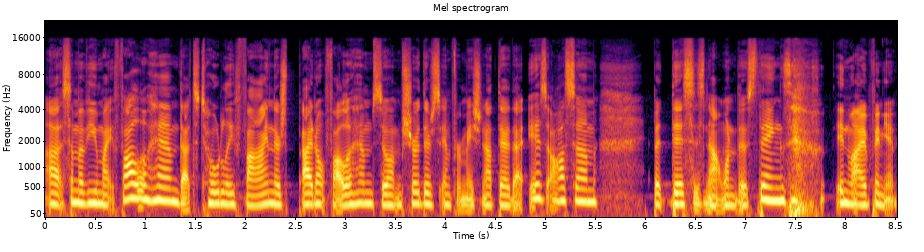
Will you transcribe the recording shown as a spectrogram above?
Uh, some of you might follow him. That's totally fine. There's I don't follow him, so I'm sure there's information out there that is awesome. But this is not one of those things, in my opinion.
